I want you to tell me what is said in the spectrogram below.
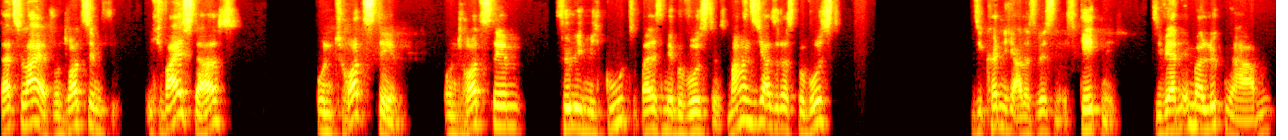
That's life. Und trotzdem, ich weiß das. Und trotzdem, und trotzdem fühle ich mich gut, weil es mir bewusst ist. Machen Sie sich also das bewusst. Sie können nicht alles wissen. Es geht nicht. Sie werden immer Lücken haben.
